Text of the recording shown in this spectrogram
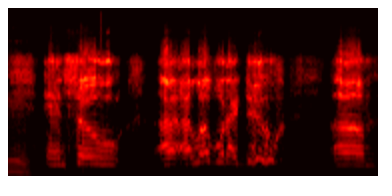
mm. and so I, I love what I do. Um,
